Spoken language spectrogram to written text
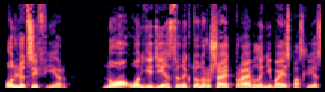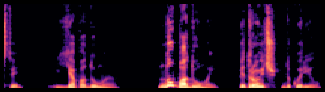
Он Люцифер. Но он единственный, кто нарушает правила, не боясь последствий. Я подумаю. Ну, подумай. Петрович докурил.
